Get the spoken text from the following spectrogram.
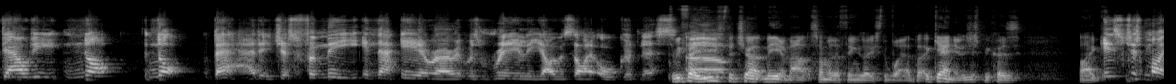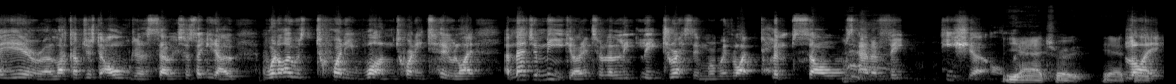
Dowdy, not not bad. It just for me in that era, it was really. I was like, oh goodness. To be fair, you Um, used to chirp me about some of the things I used to wear, but again, it was just because, like, it's just my era. Like I'm just older, so it's just like you know, when I was 21, 22, like imagine me going into an elite league dressing room with like plimp soles and a V t-shirt on. yeah, true, yeah, true. Like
